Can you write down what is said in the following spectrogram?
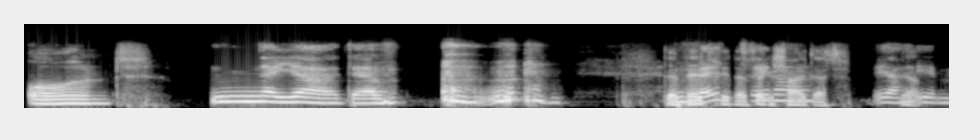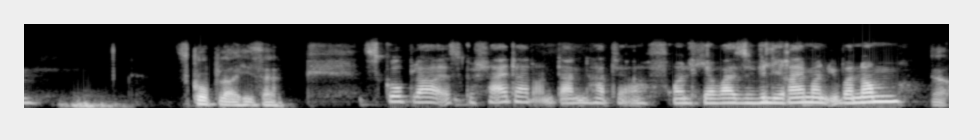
Und Naja, der. der Welttrainer ist ja gescheitert. ja, Ja. eben. Skopla hieß er. Skopla ist gescheitert und dann hat er freundlicherweise Willi Reimann übernommen. Ja.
